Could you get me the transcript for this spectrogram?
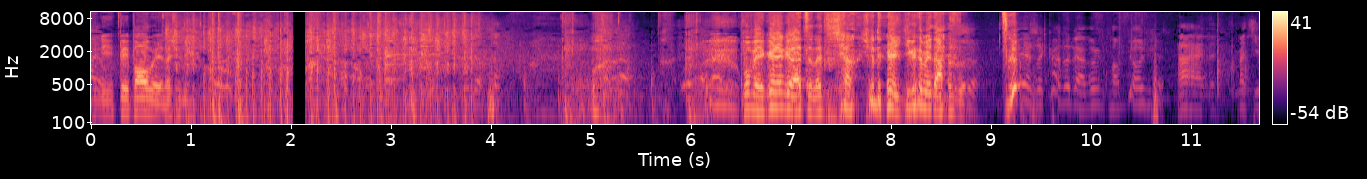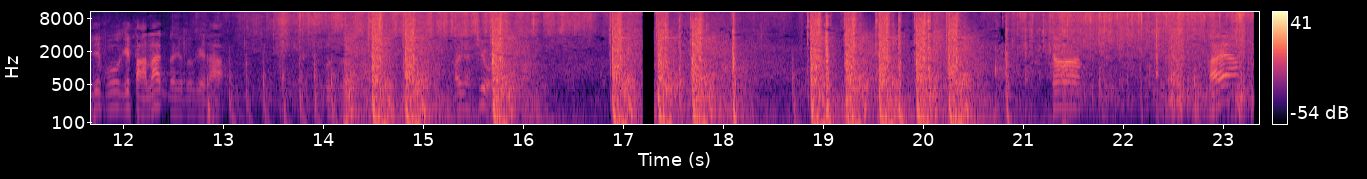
兄弟被包围了，兄弟。我我每个人给他整了几枪，兄弟一个都没打死。我也是看着两个人狂飙血。哎，那那吉利服给打烂了，都给他。不死。还想救。啊！来呀！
